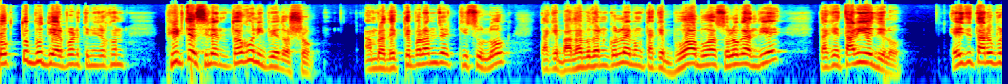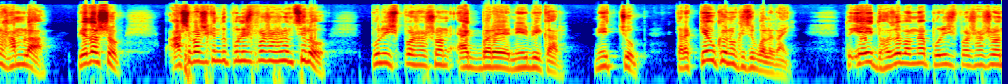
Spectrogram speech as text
বক্তব্য দেওয়ার পরে তিনি যখন ফিরতেছিলেন, তখনই প্রিয় দর্শক, আমরা দেখতে পেলাম যে কিছু লোক তাকে বাধা প্রদান করল এবং তাকে ভুয়া ভুয়া স্লোগান দিয়ে তাকে তাড়িয়ে দিল। এই যে তার উপর হামলা। প্রিয় দর্শক, আশেপাশে কিন্তু পুলিশ প্রশাসন ছিল। পুলিশ প্রশাসন একবারে নির্বিকার, নিশ্চুপ। তারা কেউ কোনো কিছু বলে নাই। তো এই ধ্বজভাঙ্গা পুলিশ প্রশাসন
